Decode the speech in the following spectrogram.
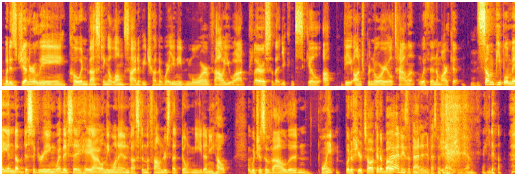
but it's generally co-investing alongside of each other where you need more value add players so that you can skill up the entrepreneurial talent within a market. Mm-hmm. Some people may end up disagreeing where they say, Hey, I only want to invest in the founders that don't need any help which is a valid point. But if you're talking about, that is a valid investment strategy. Yeah. yeah.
